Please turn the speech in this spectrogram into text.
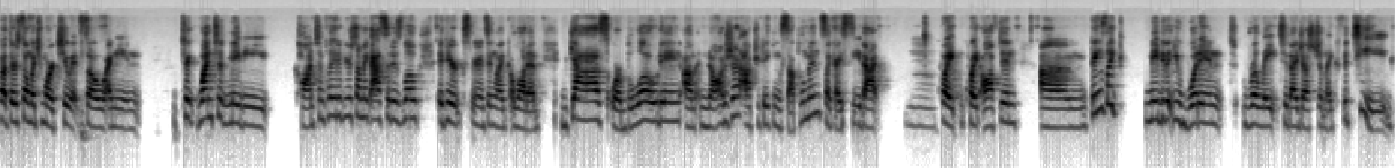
but there's so much more to it. So i mean to when to maybe contemplate if your stomach acid is low if you're experiencing like a lot of gas or bloating um, nausea after taking supplements like i see that mm. quite quite often um, things like maybe that you wouldn't relate to digestion like fatigue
